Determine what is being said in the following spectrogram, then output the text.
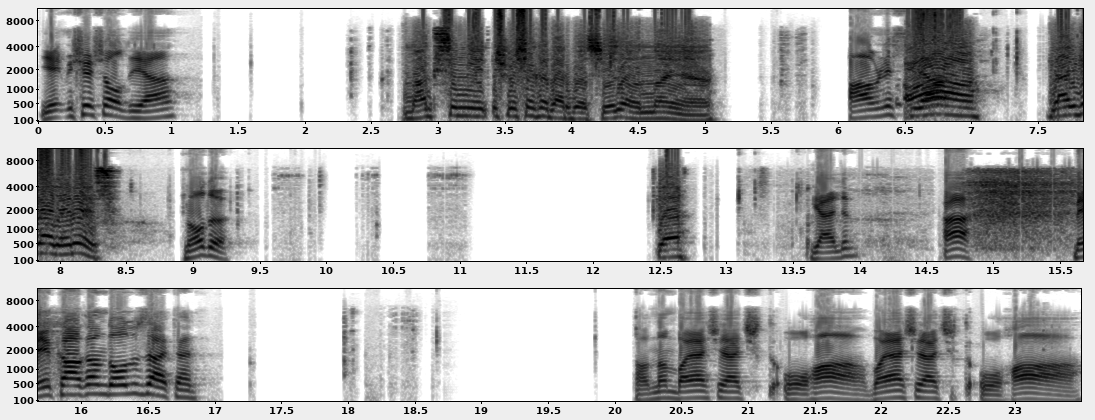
75 oldu ya. Maksimum 75'e kadar basıyordu ondan ya. Avni silah. Aa! Gel gel Enes. Ne oldu? Gel. Geldim. Ha. Kalkanım doldu zaten. Ondan bayağı şeyler çıktı. Oha. Bayağı şeyler çıktı. Oha.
